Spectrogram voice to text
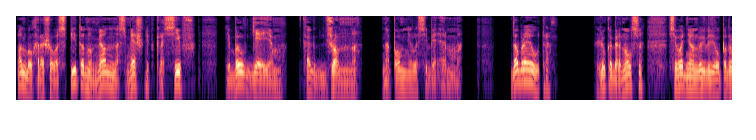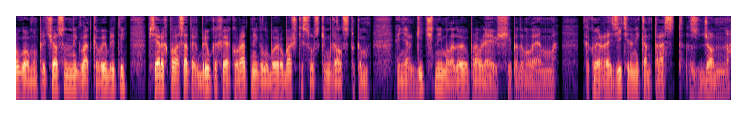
Он был хорошо воспитан, умен, насмешлив, красив и был геем, как Джонно, напомнила себе Эмма. «Доброе утро!» Люк обернулся. Сегодня он выглядел по-другому. Причесанный, гладко выбритый, в серых полосатых брюках и аккуратной голубой рубашке с узким галстуком. «Энергичный молодой управляющий», — подумала Эмма. «Какой разительный контраст с Джонно».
